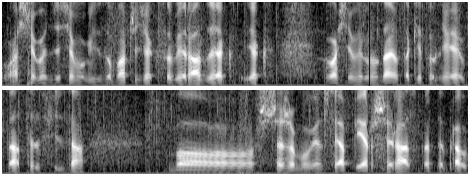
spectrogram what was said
właśnie będziecie mogli zobaczyć jak sobie radzę, jak, jak właśnie wyglądają takie turnieje Battlefielda. Bo szczerze mówiąc ja pierwszy raz będę brał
